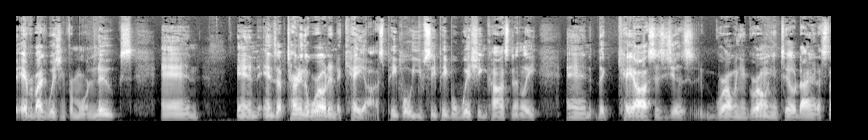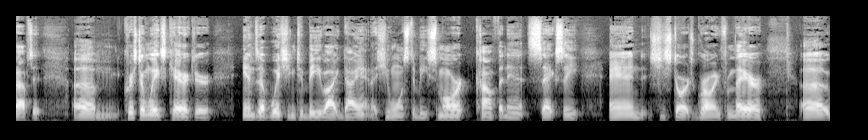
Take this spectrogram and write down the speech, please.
Everybody's wishing for more nukes, and and ends up turning the world into chaos. People, you see people wishing constantly, and the chaos is just growing and growing until Diana stops it. Um, Kristen Wiig's character ends up wishing to be like Diana. She wants to be smart, confident, sexy, and she starts growing from there. Uh,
